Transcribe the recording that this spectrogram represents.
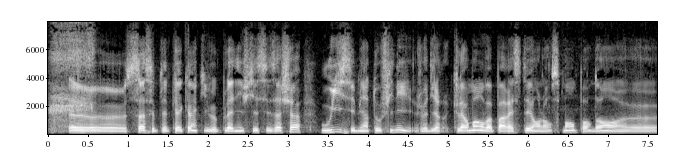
euh, ça, c'est peut-être quelqu'un qui veut planifier ses achats. Oui, c'est bientôt fini. Je veux dire, clairement, on va pas rester en lancement pendant euh,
